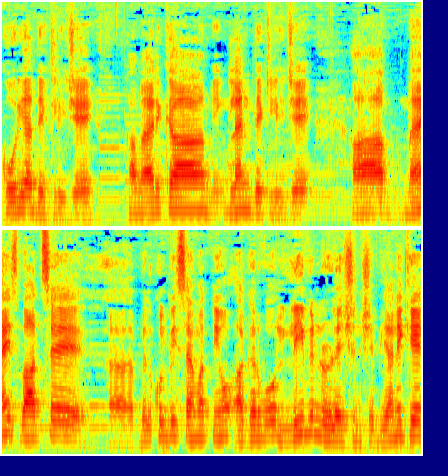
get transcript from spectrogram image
कोरिया देख लीजिए अमेरिका इंग्लैंड देख लीजिए। मैं इस बात से आ, बिल्कुल भी सहमत नहीं हूँ। अगर वो लिव इन रिलेशनशिप यानी कि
